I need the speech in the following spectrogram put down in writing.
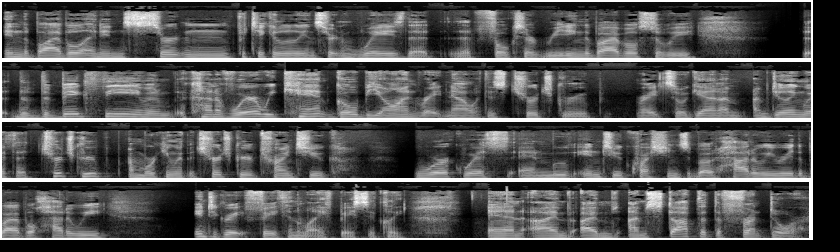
in the Bible and in certain, particularly in certain ways that that folks are reading the Bible. So we the, the, the big theme and kind of where we can't go beyond right now with this church group, right? So again, I'm I'm dealing with a church group. I'm working with a church group trying to work with and move into questions about how do we read the Bible? How do we integrate faith in life, basically. And I'm I'm I'm stopped at the front door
